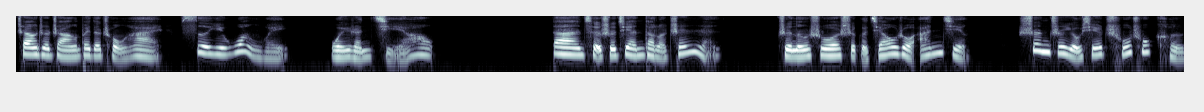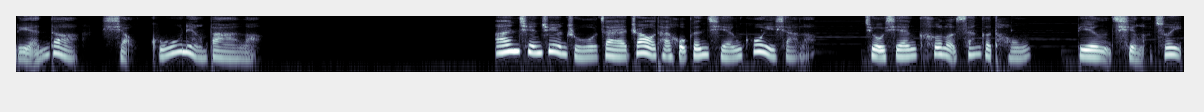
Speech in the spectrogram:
仗着长辈的宠爱肆意妄为，为人桀骜。但此时见到了真人，只能说是个娇弱安静，甚至有些楚楚可怜的小姑娘罢了。安庆郡主在赵太后跟前跪下了，就先磕了三个头。并请了罪。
